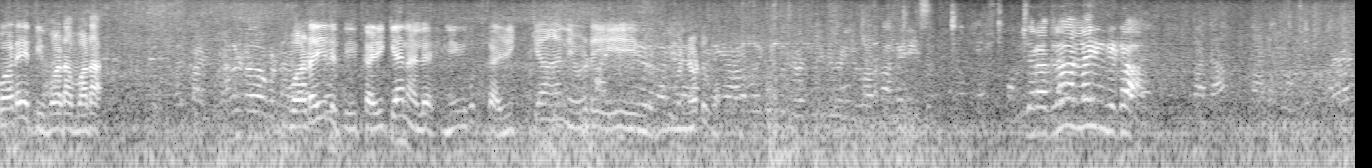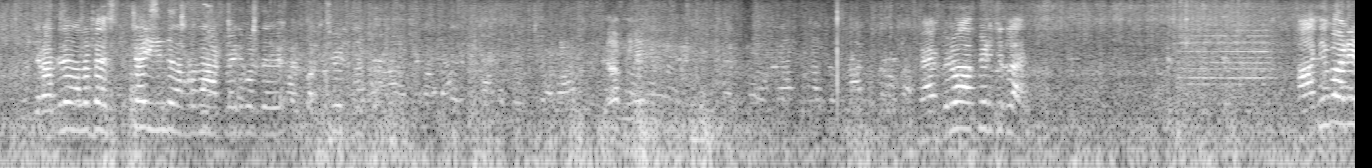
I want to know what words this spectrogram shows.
വട എത്തി. വട വട വടയിലെത്തി. കഴിക്കാനല്ലേ? ഇനി ഇപ്പൊ കഴിക്കാൻ എവിടെ മുന്നോട്ട് പോകും ഗുജറാത്തിലെ നല്ല ഉണ്ട് കേട്ടോ ഗുജറാത്തിലെ നല്ല ബെസ്റ്റ് ആയിട്ട് ഉണ്ട്. നമ്മുടെ നാട്ടിലേക്ക് കൊടുത്ത് കുറച്ച് ബാക്കിലും വാപ്പി അടിച്ചിട്ടില്ല ആദ്യം പാടി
